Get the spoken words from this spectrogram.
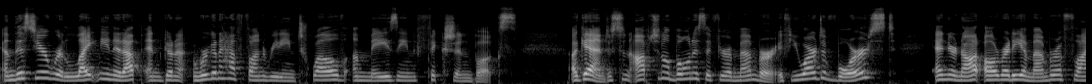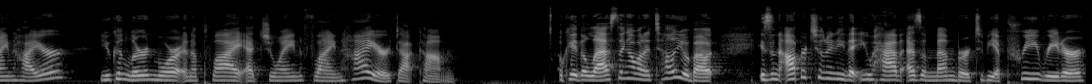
And this year, we're lightening it up and gonna, we're going to have fun reading 12 amazing fiction books. Again, just an optional bonus if you're a member. If you are divorced and you're not already a member of Flying Higher, you can learn more and apply at joinflyinghigher.com. Okay, the last thing I want to tell you about is an opportunity that you have as a member to be a pre reader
